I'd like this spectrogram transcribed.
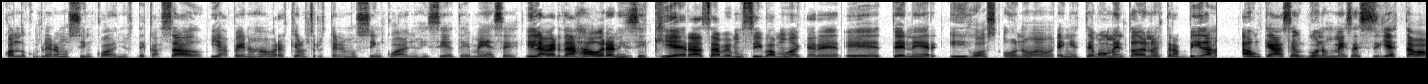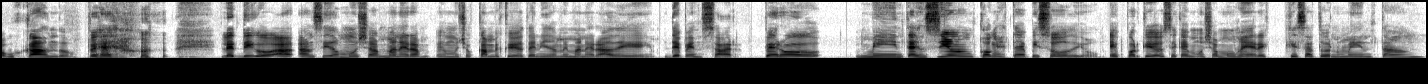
cuando cumpliéramos cinco años de casado. Y apenas ahora es que nosotros tenemos cinco años y siete meses. Y la verdad ahora ni siquiera sabemos si vamos a querer eh, tener hijos o no. En este momento de nuestras vidas aunque hace algunos meses sí estaba buscando, pero les digo, han sido muchas maneras, eh, muchos cambios que yo he tenido en mi manera de, de pensar. Pero mi intención con este episodio es porque yo sé que hay muchas mujeres que se atormentan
